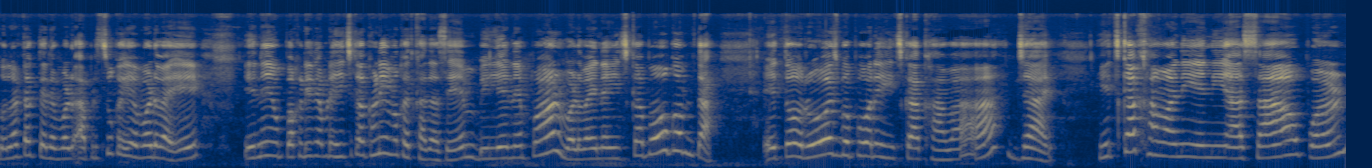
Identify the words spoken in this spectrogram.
લટક ને વડ, આપણે શું કહીએ વડવાઈ એ એને પકડીને આપણે હિંચકા ઘણી વખત ખાધા છે. એમ બિલેને પણ વળવાઈના હિંચકા બહુ ગમતા. એ તો રોજ બપોરે હિંચકા ખાવા જાય. હિંચકા ખાવાની એની આ સાવ પણ,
